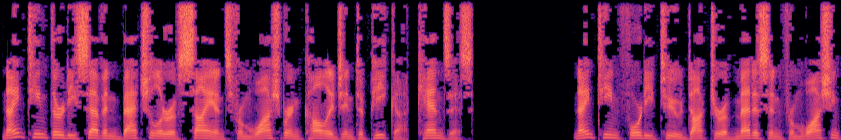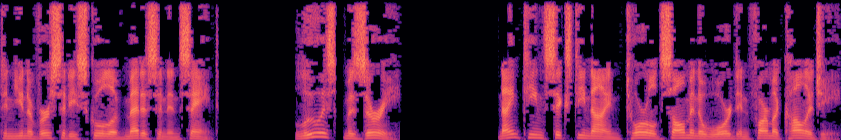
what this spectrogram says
1937 Bachelor of Science from Washburn College in Topeka, Kansas 1942 Doctor of Medicine from Washington University School of Medicine in St. Louis, Missouri. 1969 Torald Sollmann Award in Pharmacology,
